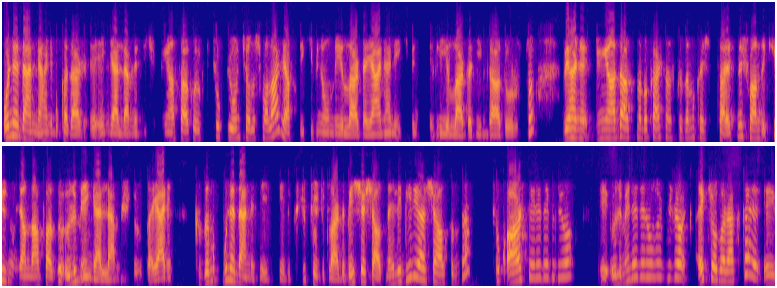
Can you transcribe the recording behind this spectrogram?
O nedenle hani bu kadar e, engellenmesi için Dünya Sağlık Örgütü çok yoğun çalışmalar yaptı 2010'lu yıllarda yani hani 2000'li yıllarda diyeyim daha doğrusu. Ve hani dünyada aslına bakarsanız kızamık aşısı sayesinde şu anda 200 milyondan fazla ölüm engellenmiş durumda. Yani kızamık bu nedenle tehlikeli. Küçük çocuklarda 5 yaş altında hele 1 yaş altında çok ağır seyredebiliyor. E, ölüme neden olabiliyor. Ek olarak da e,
